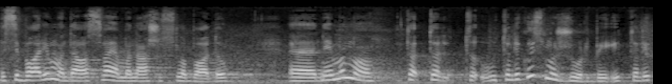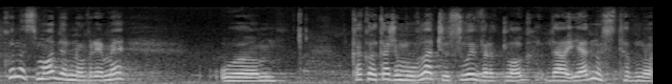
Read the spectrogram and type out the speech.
da se borimo da osvajamo našu slobodu. E, nemamo, to, to, to, u toliko smo žurbi i toliko nas moderno vreme um, kako da kažem, uvlači u svoj vrtlog da jednostavno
